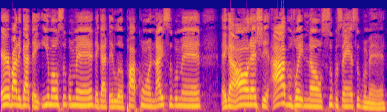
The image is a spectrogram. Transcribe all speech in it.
everybody got their emo Superman. They got their little popcorn nice Superman. They got all that shit. I was waiting on Super Saiyan Superman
